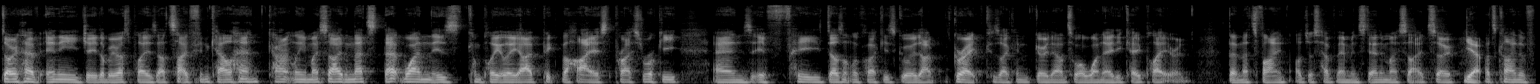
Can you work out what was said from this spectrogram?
don't have any GWS players outside Finn Callaghan currently in my side, and that's that one is completely. I've picked the highest priced rookie, and if he doesn't look like he's good, I'm great because I can go down to a 180k player, and then that's fine. I'll just have them instead in my side. So yeah, that's kind of.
